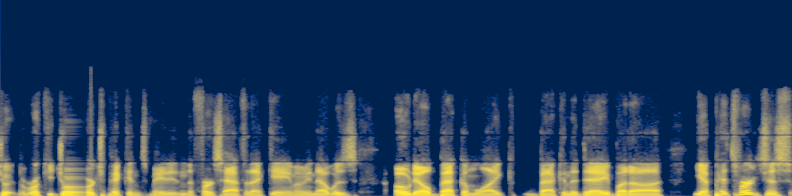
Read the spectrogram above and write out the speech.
the rookie George Pickens made it in the first half of that game? I mean, that was Odell Beckham like back in the day. But uh, yeah, Pittsburgh just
